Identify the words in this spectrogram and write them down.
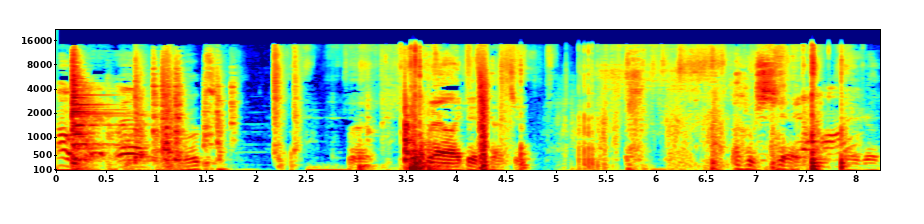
Oh, good. Well, Whoops. Well, well, I did touch it. Oh shit. Still on? There you go.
